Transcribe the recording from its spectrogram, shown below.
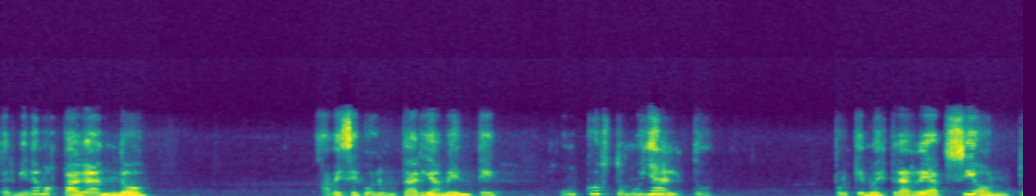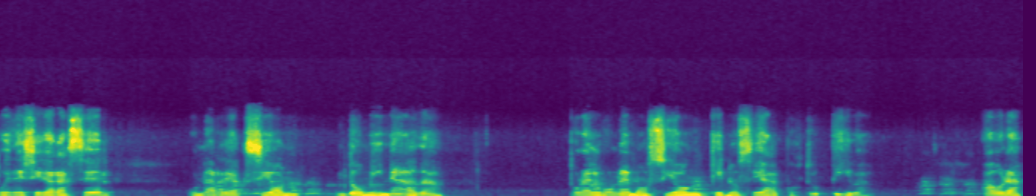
terminamos pagando, a veces voluntariamente, un costo muy alto, porque nuestra reacción puede llegar a ser una reacción dominada por alguna emoción que no sea constructiva. Ahora,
